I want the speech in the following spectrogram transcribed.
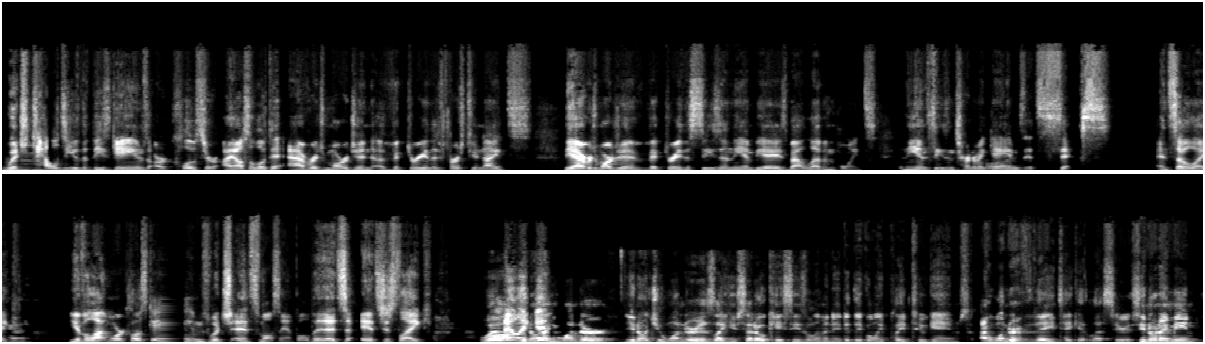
which mm. tells you that these games are closer. I also looked at average margin of victory in the first two nights. The average margin of victory this season in the NBA is about 11 points. In the in-season tournament wow. games, it's six. And so, like, okay. you have a lot more close games, which and it's small sample, but it's it's just like well, like you know it. what you wonder. You know what you wonder is like you said, OKC is eliminated. They've only played two games. I wonder if they take it less serious. You know what I mean?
